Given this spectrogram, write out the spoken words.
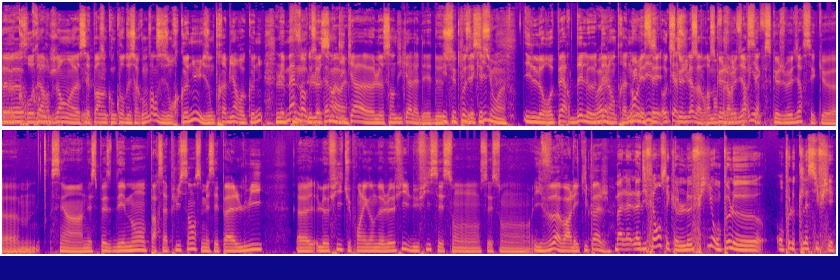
Euh, Euh, Croc d'argent, euh, c'est pas un concours de circonstances. Ils ont reconnu, ils ont très bien reconnu. Le Et même le syndicat, euh, le syndicat là, des, de Il se pose des questions. Ils le repèrent dès le Ouais. dès l'entraînement. Ils disent, c'est- ok, celui-là ce va que- vraiment ce que je falloir veux lui dire, faire c'est gaffe. ce que je veux dire, c'est que euh, c'est un espèce d'aimant par sa puissance, mais c'est pas lui. Euh, Luffy, tu prends l'exemple de Luffy. Luffy, c'est son, c'est son, il veut avoir l'équipage. Bah, la, la différence, c'est que Luffy, on peut, le, on peut le classifier.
